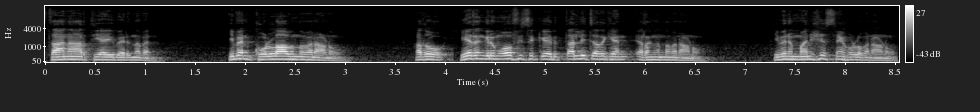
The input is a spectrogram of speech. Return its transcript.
സ്ഥാനാർത്ഥിയായി വരുന്നവൻ ഇവൻ കൊള്ളാവുന്നവനാണോ? അതോ ഏതെങ്കിലും ഓഫീസിൽ കയറി തല്ലിച്ചതയ്ക്കാൻ ഇറങ്ങുന്നവനാണോ? ഇവന് മനുഷ്യസ്നേഹമുള്ളവനാണോ?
